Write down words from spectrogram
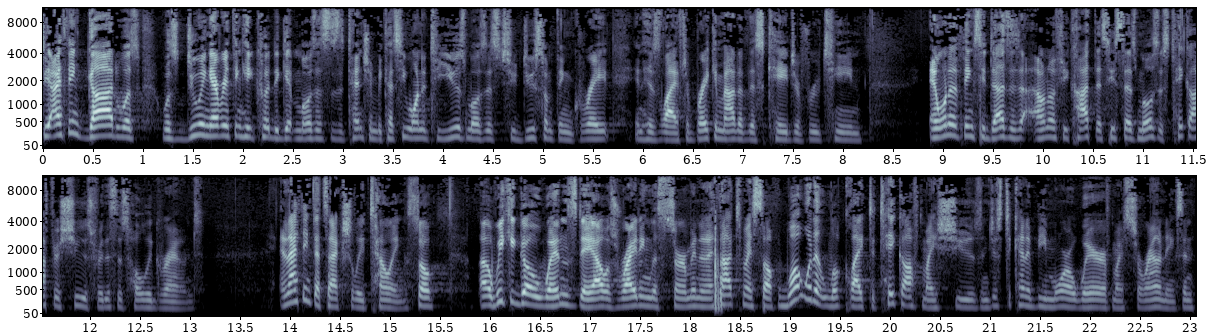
See, I think God was, was doing everything he could to get Moses' attention because he wanted to use Moses to do something great in his life, to break him out of this cage of routine. And one of the things he does is, I don't know if you caught this, he says, Moses, take off your shoes, for this is holy ground. And I think that's actually telling. So a week ago, Wednesday, I was writing this sermon, and I thought to myself, what would it look like to take off my shoes and just to kind of be more aware of my surroundings? And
